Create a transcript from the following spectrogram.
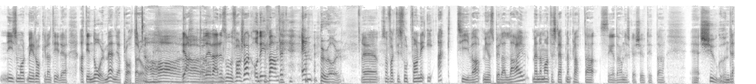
ni som har varit med i Rockhyllan tidigare att det är norrmän jag pratar om. Ja, Ja, och det är världens ondaste folkslag och det är bandet Emperor. Eh, som faktiskt fortfarande är aktiva med att spela live, men de har inte släppt en platta sedan, nu ska jag tjuvtitta, eh, 2001.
